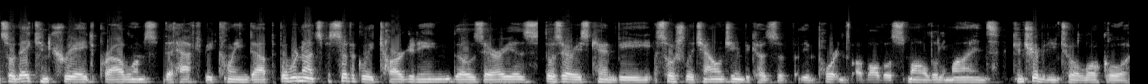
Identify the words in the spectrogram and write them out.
So they can create problems that have to be cleaned cleaned up, but we're not specifically targeting those areas. Those areas can be socially challenging because of the importance of all those small little mines contributing to a local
